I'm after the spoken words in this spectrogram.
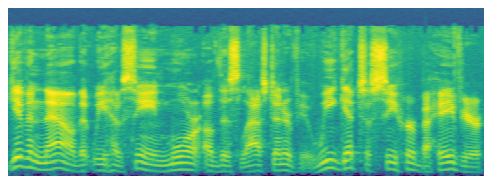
given now that we have seen more of this last interview, we get to see her behavior.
